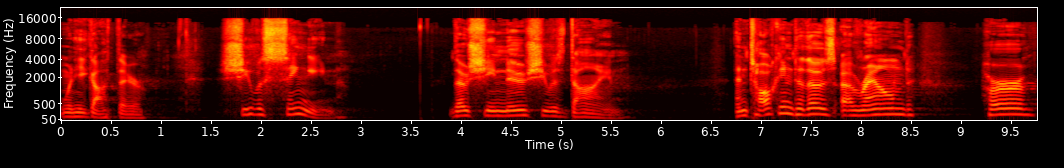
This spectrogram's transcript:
when he got there. She was singing, though she knew she was dying, and talking to those around her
